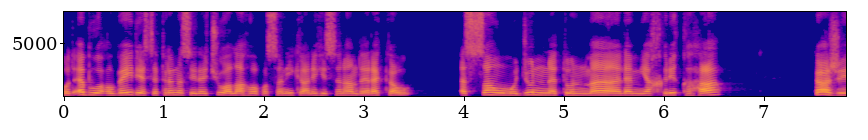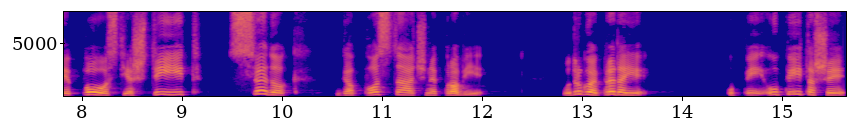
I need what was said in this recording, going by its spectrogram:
Od Ebu Ubejde se prenosi da je čuo Allahova poslanika alihi sanam da je rekao As-saumu djunnetun ma lem jahriqha kaže post je štit sve dok ga postać ne probije. U drugoj predaji upi, upitaše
